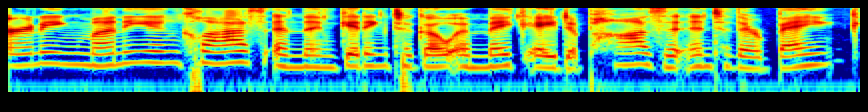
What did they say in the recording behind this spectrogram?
earning money in class and then getting to go and make a deposit into their bank.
